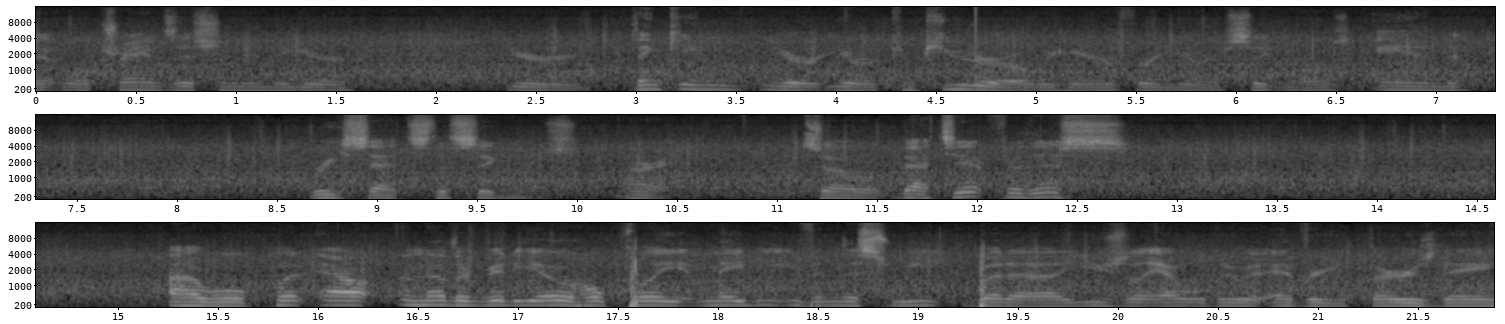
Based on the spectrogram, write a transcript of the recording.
It will transition into your your thinking your your computer over here for your signals and resets the signals. Alright. So that's it for this. I will put out another video, hopefully, maybe even this week, but uh, usually I will do it every Thursday.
